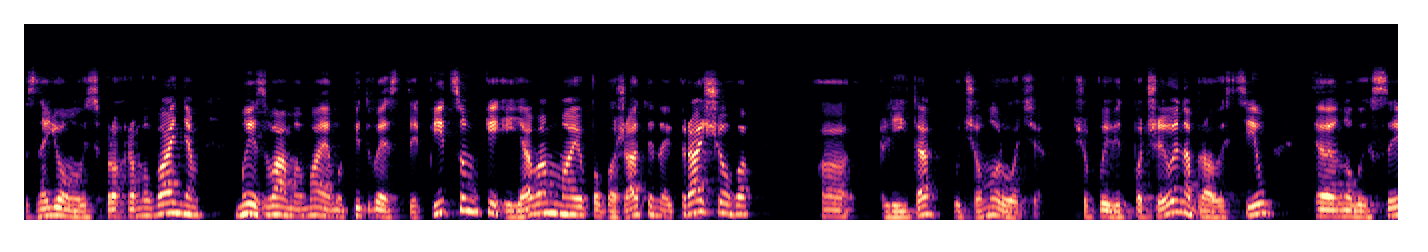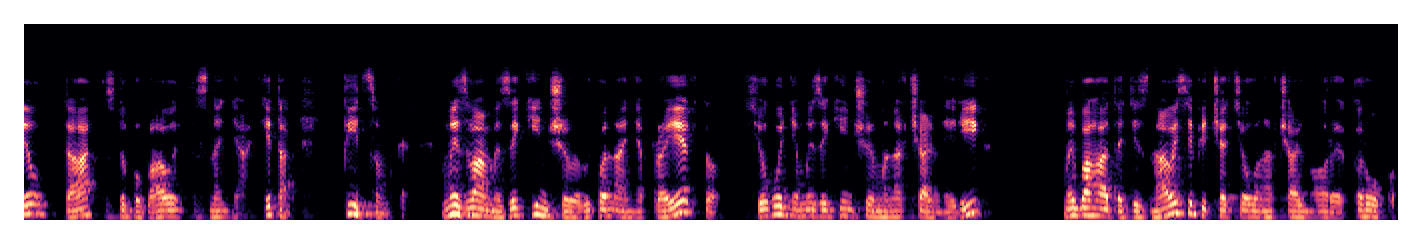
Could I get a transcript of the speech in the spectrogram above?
знайомились з програмуванням. Ми з вами маємо підвести підсумки, і я вам маю побажати найкращого е, літа у цьому році, щоб ви відпочили, набрали сіл, е, нових сил та здобували знання. І так, підсумки. Ми з вами закінчили виконання проєкту. Сьогодні ми закінчуємо навчальний рік. Ми багато дізналися під час цього навчального року.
